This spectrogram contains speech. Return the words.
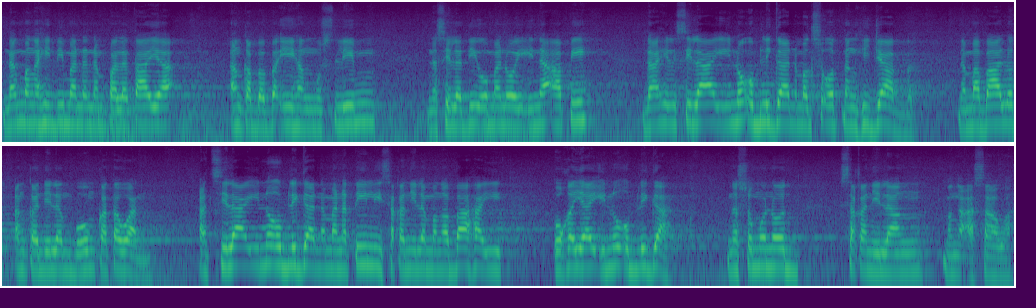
ng mga hindi mananampalataya ang kababaihang Muslim na sila di umano'y inaapi dahil sila ay inoobliga na magsuot ng hijab na mabalot ang kanilang buong katawan at sila ay inoobliga na manatili sa kanilang mga bahay o kaya ay inoobliga na sumunod sa kanilang mga asawa.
